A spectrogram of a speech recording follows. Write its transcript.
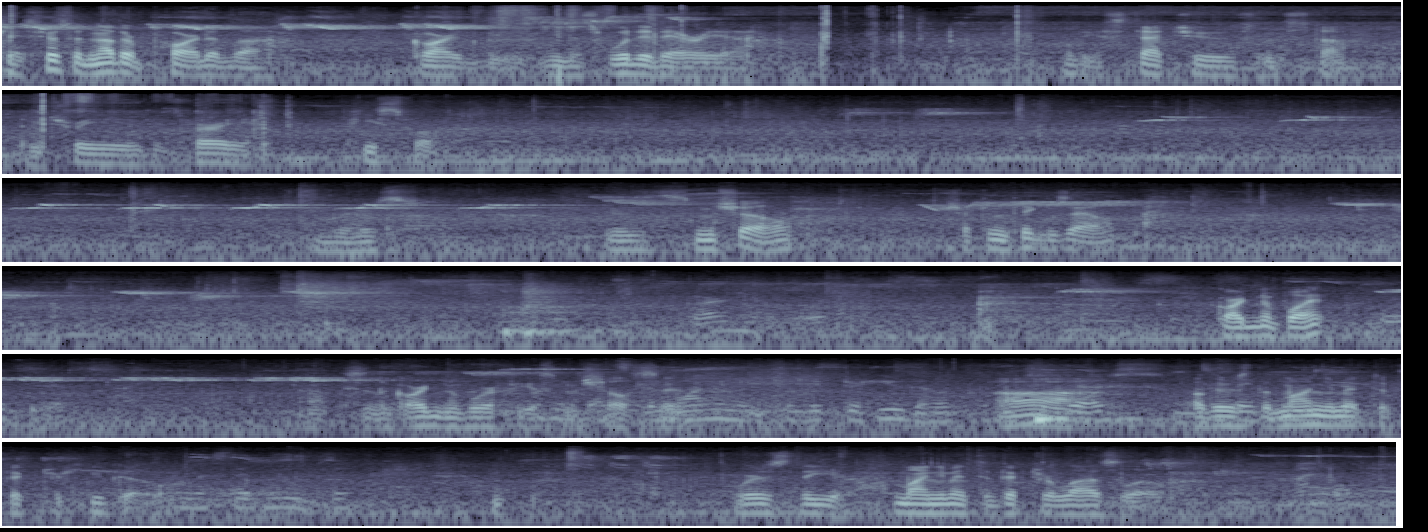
Okay, so here's another part of the garden in this wooded area. All these statues and stuff and trees. It's very peaceful. There's, there's Michelle checking things out. Garden of what? Oh, this is the Garden of Orpheus, Michelle That's the monument to Victor Hugo. Ah. Yes. Oh, there's the monument to Victor Hugo. Unless they moved it. Where's the monument to Victor Laszlo? I don't know.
